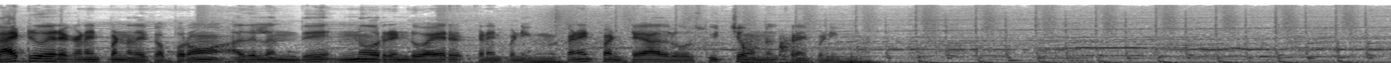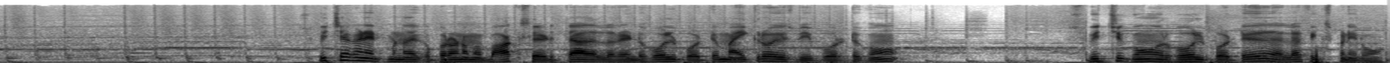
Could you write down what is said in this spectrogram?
பேட்ரி ஒயரை கனெக்ட் பண்ணதுக்கப்புறம் அதுலேருந்து இன்னொரு ரெண்டு ஒயர் கனெக்ட் பண்ணிக்கோங்க. கனெக்ட் பண்ணிட்டு அதில் ஒரு சுவிட்சை ஒன்று கனெக்ட் பண்ணிக்கோங்க. ஸ்விட்சை கனெக்ட் பண்ணதுக்கப்புறம் நம்ம பாக்ஸ் எடுத்து அதில் ரெண்டு ஹோல் போட்டு மைக்ரோ யூஎஸ்பி போர்ட்டுக்கும் ஸ்விட்சுக்கும் ஒரு ஹோல் போட்டு அதெல்லாம் ஃபிக்ஸ் பண்ணிடுவோம்.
